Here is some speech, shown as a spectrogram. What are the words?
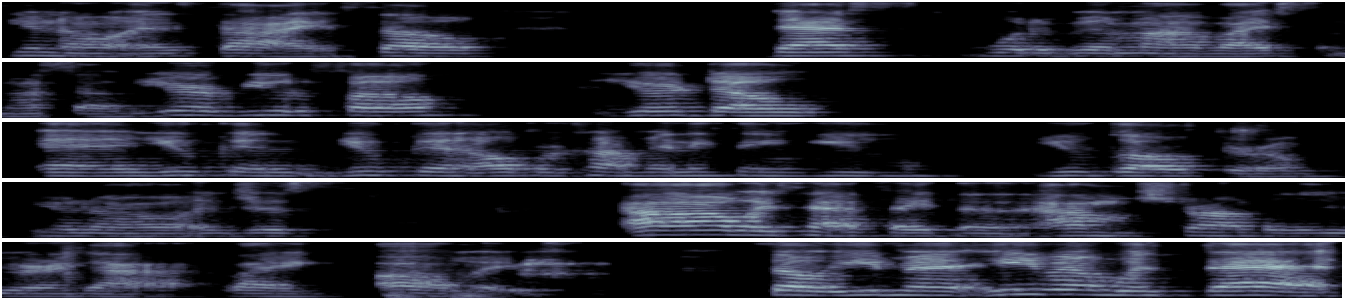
you know inside. So that's would have been my advice to myself. You're beautiful. You're dope, and you can you can overcome anything you you go through. You know, and just I always have faith in. I'm a strong believer in God, like mm-hmm. always. So even even with that,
